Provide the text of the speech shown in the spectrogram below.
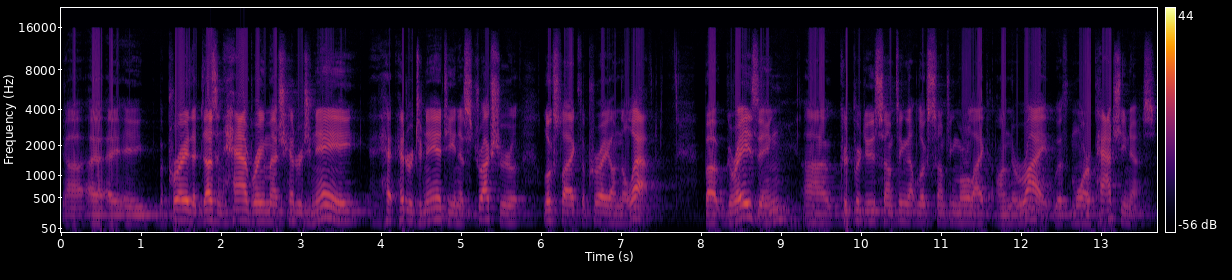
Uh, a, a, prairie that doesn't have very much heterogeneity, heterogeneity in its structure looks like the prairie on the left. But grazing uh, could produce something that looks something more like on the right with more patchiness.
